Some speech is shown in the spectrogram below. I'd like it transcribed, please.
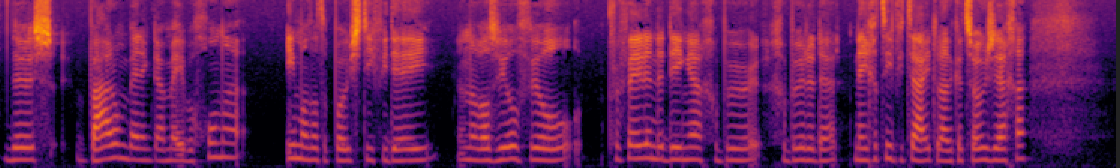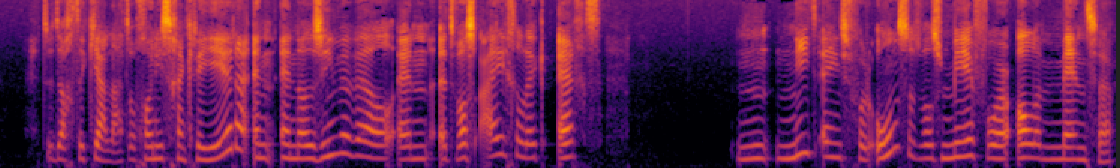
Dus waarom ben ik daarmee begonnen? Iemand had een positief idee. En er was heel veel vervelende dingen gebeur, gebeurden er. Negativiteit, laat ik het zo zeggen. En toen dacht ik, ja, laten we gewoon iets gaan creëren. En, en dan zien we wel. En het was eigenlijk echt niet eens voor ons. Het was meer voor alle mensen.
